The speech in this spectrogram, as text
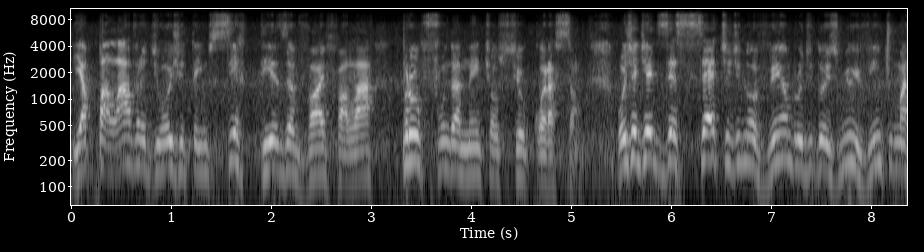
e a palavra de hoje, tenho certeza, vai falar profundamente ao seu coração. Hoje é dia 17 de novembro de 2020, uma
